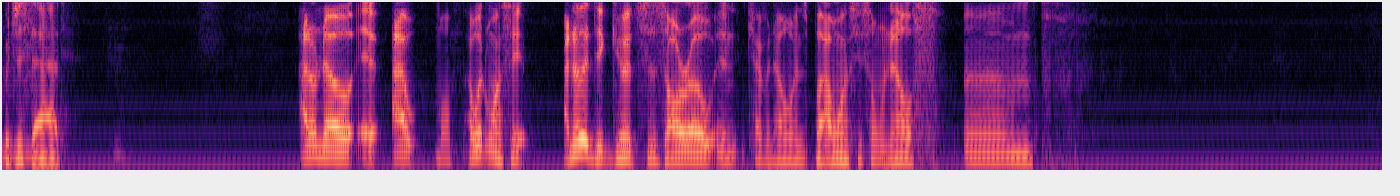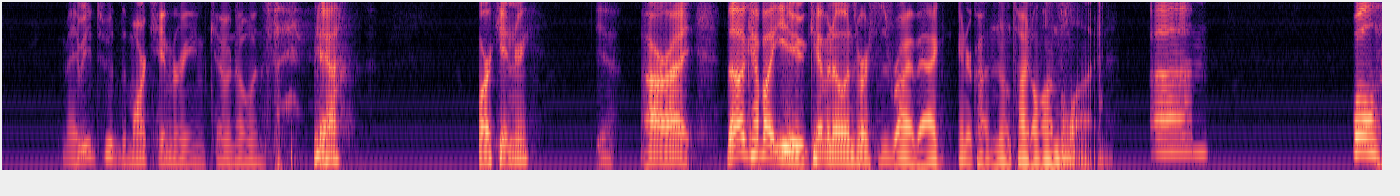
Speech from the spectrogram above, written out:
which is sad. I don't know. If I well, I wouldn't want to say. I know they did good, Cesaro and Kevin Owens, but I want to see someone else. Um, maybe do the Mark Henry and Kevin Owens thing. Yeah. Mark Henry. yeah. All right, Doug. How about you? Kevin Owens versus Ryback, Intercontinental title on the line. Um. Well,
